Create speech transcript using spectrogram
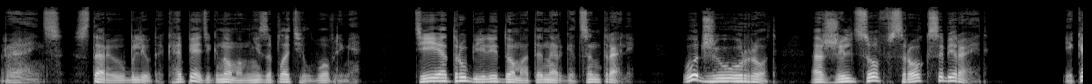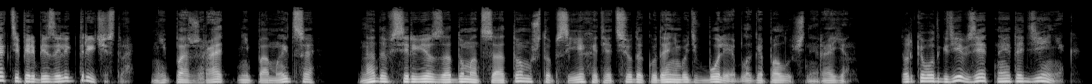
Райнс, старый ублюдок, опять гномам не заплатил вовремя. Те отрубили дом от энергоцентрали. Вот же урод, а жильцов в срок собирает. И как теперь без электричества? Ни пожрать, ни помыться. Надо всерьез задуматься о том, чтобы съехать отсюда куда-нибудь в более благополучный район. Только вот где взять на это денег?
